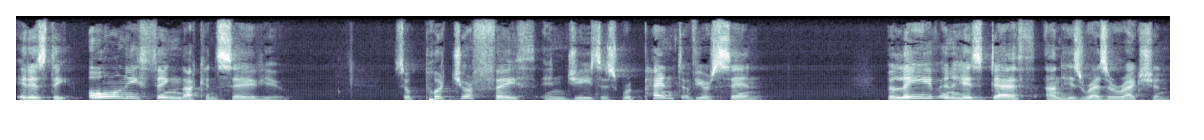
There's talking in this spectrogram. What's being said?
it is the only thing that can save you. So put your faith in Jesus. Repent of your sin. Believe in His death and His resurrection,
